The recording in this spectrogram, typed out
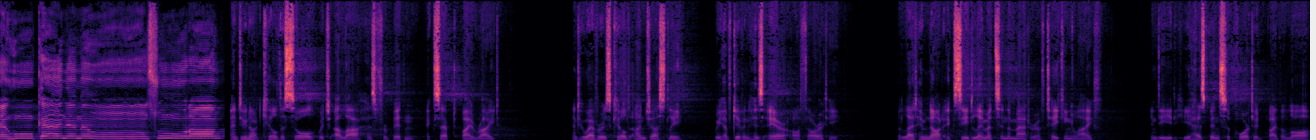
إنه كان منصورا And do not kill the soul which Allah has forbidden except by right. And whoever is killed unjustly, we have given his heir authority. But let him not exceed limits in the matter of taking life. Indeed, he has been supported by the law.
